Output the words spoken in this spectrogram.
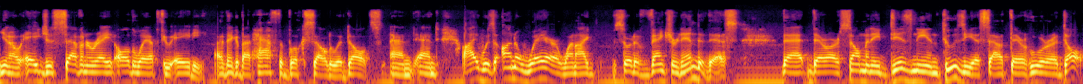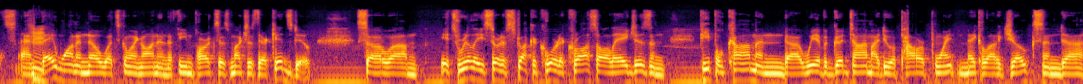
you know, ages seven or eight all the way up through 80. I think about half the books sell to adults. And, and I was unaware when I sort of ventured into this that there are so many Disney enthusiasts out there who are adults and hmm. they want to know what's going on in the theme parks as much as their kids do. So um, it's really sort of struck a chord across all ages and people come and uh, we have a good time. I do a PowerPoint and make a lot of jokes, and uh,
